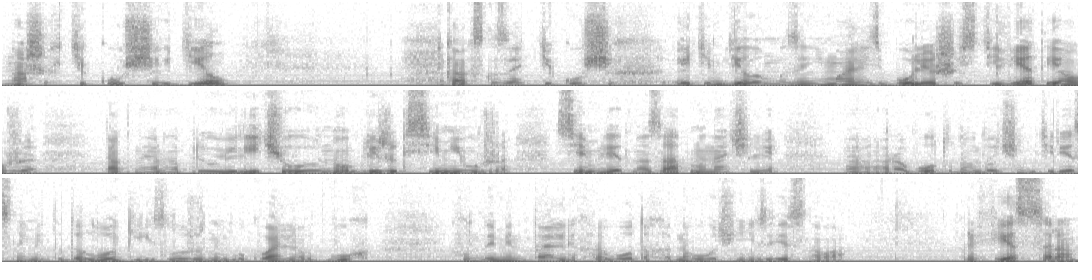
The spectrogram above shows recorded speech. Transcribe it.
наших текущих дел, как сказать текущих, этим делом мы занимались более 6 лет. Я уже так, наверное, преувеличиваю, но ближе к 7 уже. 7 лет назад мы начали э, работу над очень интересной методологией, изложенной буквально в двух фундаментальных работах одного очень известного профессора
